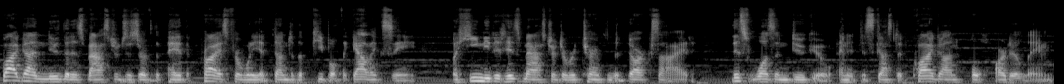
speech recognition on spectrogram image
Qui-Gon knew that his master deserved to pay the price for what he had done to the people of the galaxy, but he needed his master to return from the dark side. This wasn't Dooku, and it disgusted Qui-Gon wholeheartedly.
